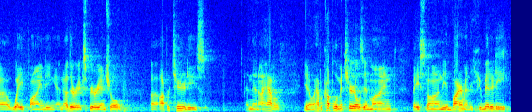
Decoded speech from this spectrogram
uh, wayfinding and other experiential uh, opportunities. And then I have a, you know, I have a couple of materials in mind based on the environment, the humidity.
